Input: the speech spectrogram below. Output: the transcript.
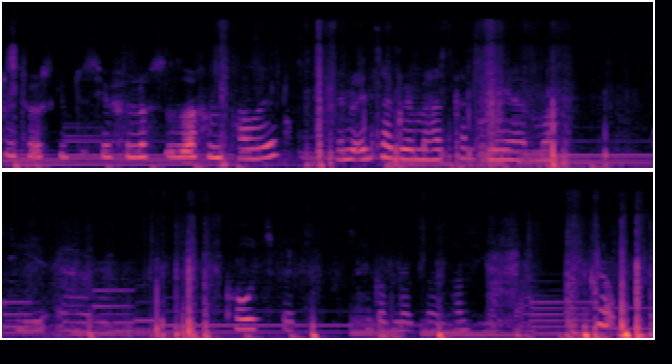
Leute, was gibt es hier für lustige Sachen? Paul, wenn du Instagram hast, kannst du mir ja immer die ähm, Codes für Pack of Net 22 sagen. Ja.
